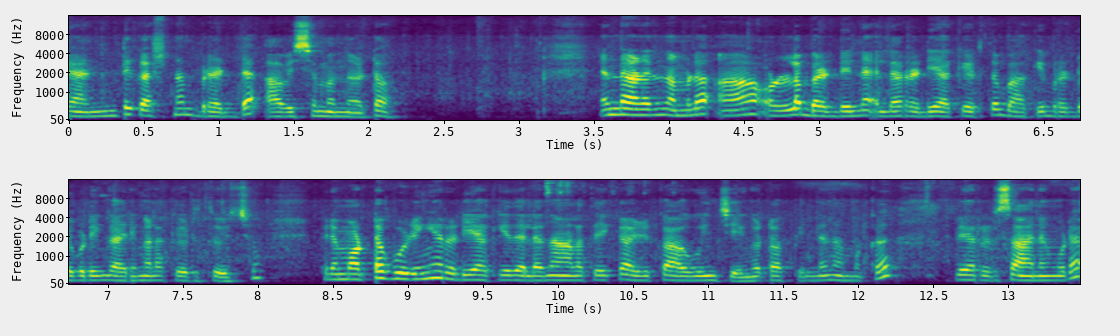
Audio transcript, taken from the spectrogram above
രണ്ട് കഷ്ണം ബ്രെഡ് ആവശ്യം വന്നു കേട്ടോ. എന്താണെങ്കിലും നമ്മൾ ആ ഉള്ള ബ്രെഡിനെ എല്ലാം റെഡിയാക്കി എടുത്ത് ബാക്കി ബ്രെഡ് പൊടിയും കാര്യങ്ങളൊക്കെ എടുത്ത് വെച്ചു. പിന്നെ മുട്ട പുഴുങ്ങി റെഡിയാക്കിയതല്ല നാളത്തേക്ക് അഴുക്കാവുകയും ചെയ്യും കേട്ടോ. പിന്നെ നമുക്ക് വേറൊരു സാധനം കൂടെ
